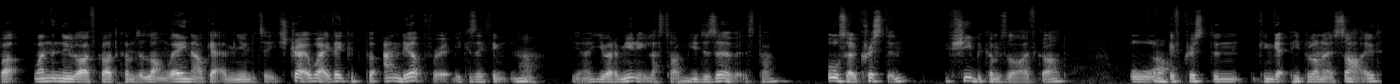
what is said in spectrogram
But when the new lifeguard comes along, they now get immunity straight away. They could put Andy up for it because they think, nah, you know, you had immunity last time, you deserve it this time. Also, Kristen, if she becomes the lifeguard, or Oh. if Kristen can get people on her side,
